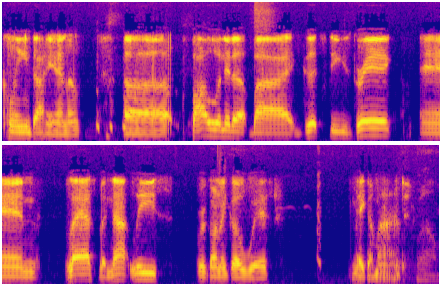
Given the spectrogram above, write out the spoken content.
clean Diana. Uh, following it up by Good Steez Greg, and last but not least, we're gonna go with Megamind. Well,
